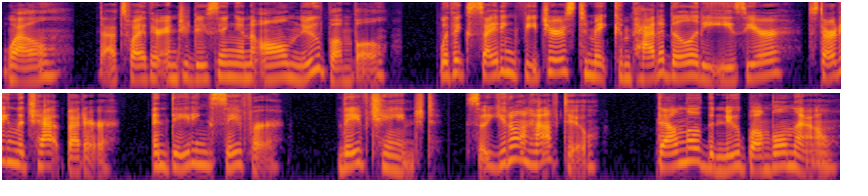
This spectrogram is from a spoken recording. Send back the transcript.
well, that's why they're introducing an all new Bumble with exciting features to make compatibility easier, starting the chat better, and dating safer. They've changed, so you don't have to. Download the new Bumble now.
